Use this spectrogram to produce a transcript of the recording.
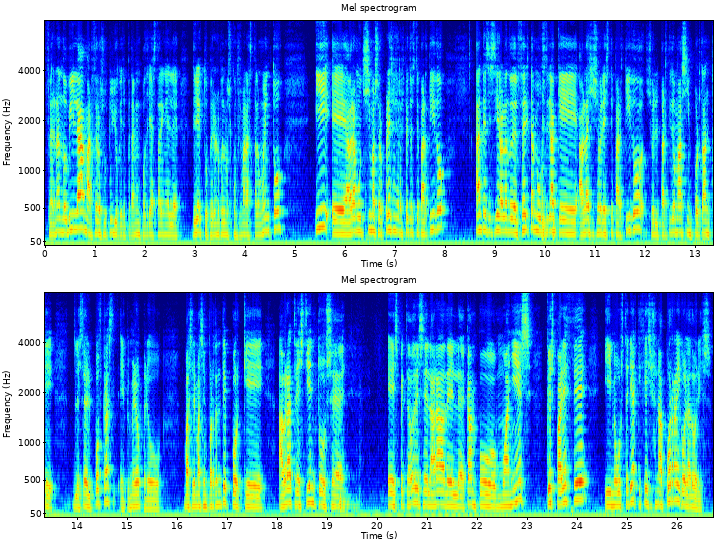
Fernando Vila, Marcelo Sutuyo, que también podría estar en el directo, pero no podemos confirmar hasta el momento. Y eh, habrá muchísimas sorpresas respecto a este partido. Antes de seguir hablando del Celta, me gustaría que habláis sobre este partido, sobre el partido más importante del historia del podcast, el primero, pero va a ser más importante porque habrá 300 eh, espectadores en la grada del campo Moañés. ¿Qué os parece? Y me gustaría que hicieseis una porra y goleadores.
